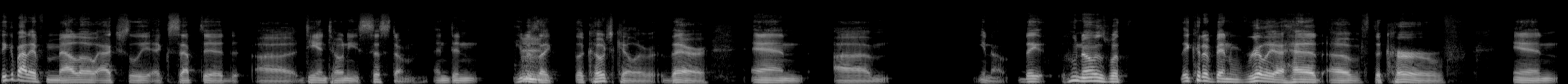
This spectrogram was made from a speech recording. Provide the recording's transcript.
think about if Melo actually accepted uh D'Antoni's system and didn't he was Mm. like the coach killer there and um you know they who knows what they could have been really ahead of the curve in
